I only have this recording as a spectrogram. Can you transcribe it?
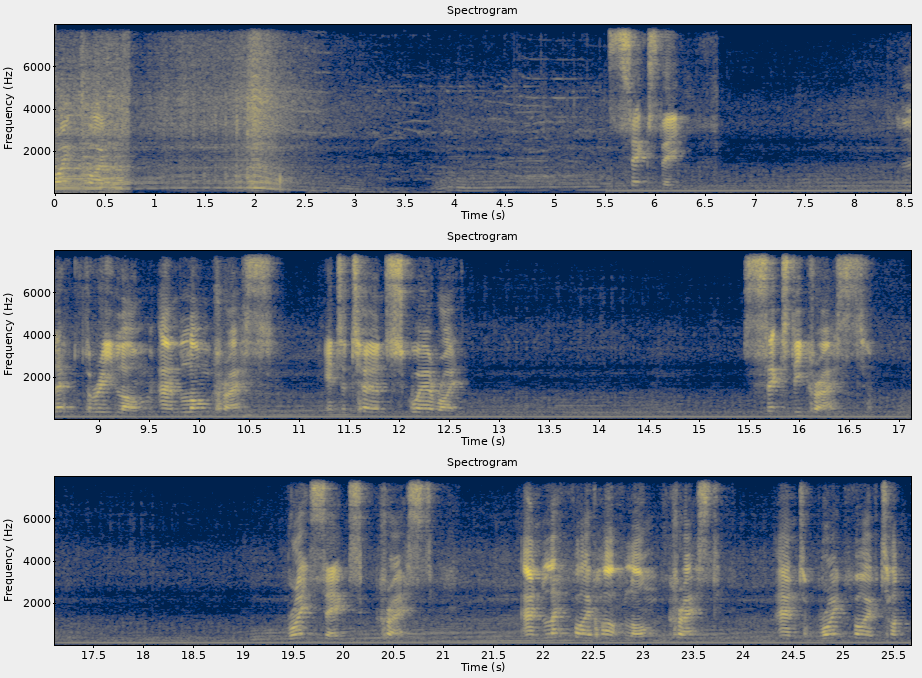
right five 60. Left 3 long and long crest into turn square right. 60 crest. Right 6 crest. And left 5 half long crest. And right 5 top.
